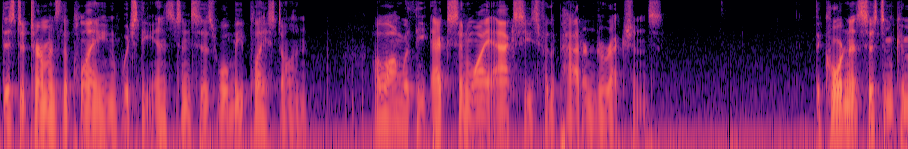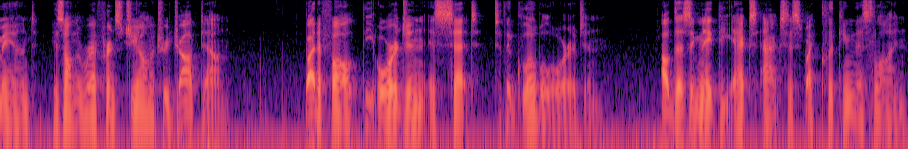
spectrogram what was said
This determines the plane which the instances will be placed on, along with the x and y axes for the pattern directions. The coordinate system command is on the reference geometry dropdown. By default, the origin is set to the global origin. I'll designate the x-axis by clicking this line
